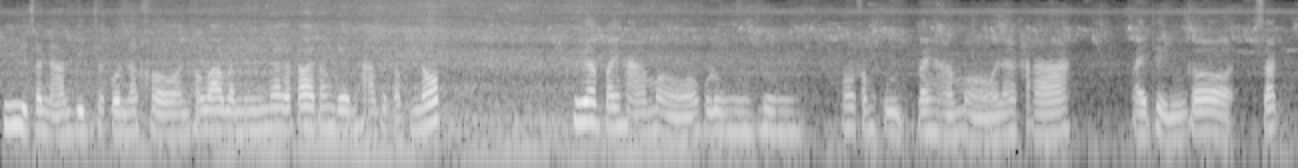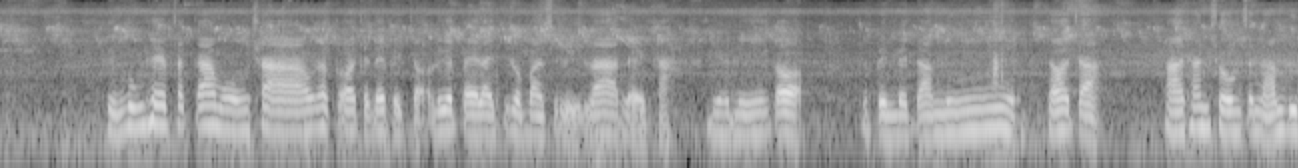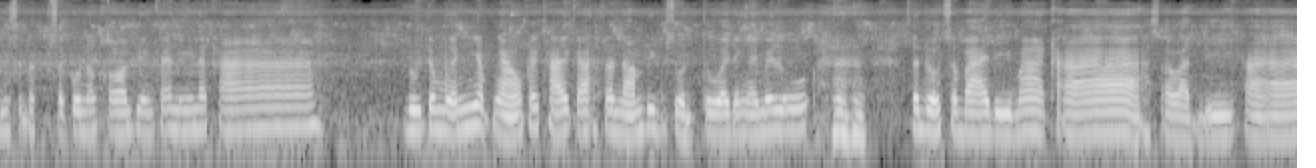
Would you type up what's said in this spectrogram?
ที่สนามบินสกลนคร เพราะว่าวันนี้แม่ก็ต้อยต้องเดินทางไปกับนก เพื่อไปหาหมอลุงลุงพ่อคำคูณไปหาหมอนะคะ ไปถึงก็สักถึงกรุงเทพสักเก้าโมงเช้า แล้วก็จะได้ไปเจาะเลือดไปอะไรที่โรงพยาบาลศิริราชเลยค่ะ เดี๋ยวนี้ก็จะเป็นไปตามนี้ก็จะพาท่านชมสนามบินสกลนครเพียงแค่นี้นะคะ ดูจะเหมือนเงียบเหงาคล้ายๆกับสนามบินส่วนตัวยังไงไม่รู้ สะดวกสบายดีมากค่ะ สวัสดีค่ะ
